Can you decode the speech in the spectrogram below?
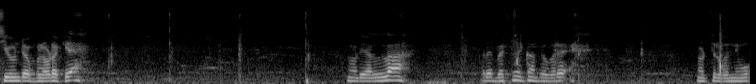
ಶಿವನ್ ಟೆಂಪಲ್ ನೋಡೋಕ್ಕೆ ನೋಡಿ ಎಲ್ಲ ಕಡೆ ಬೆಟ್ಟ ಬರೇ ನೋಡ್ತಿರ್ಬೋದು ನೀವು?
